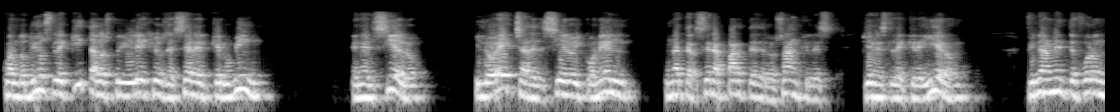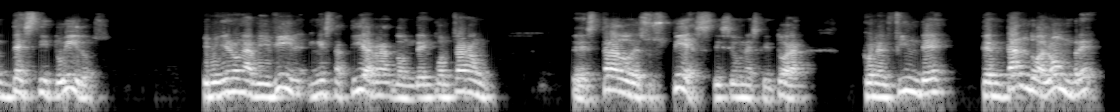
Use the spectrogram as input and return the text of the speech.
Cuando Dios le quita los privilegios de ser el querubín en el cielo y lo echa del cielo y con él una tercera parte de los ángeles quienes le creyeron, finalmente fueron destituidos y vinieron a vivir en esta tierra donde encontraron estrado de sus pies, dice una escritora, con el fin de, tentando al hombre,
